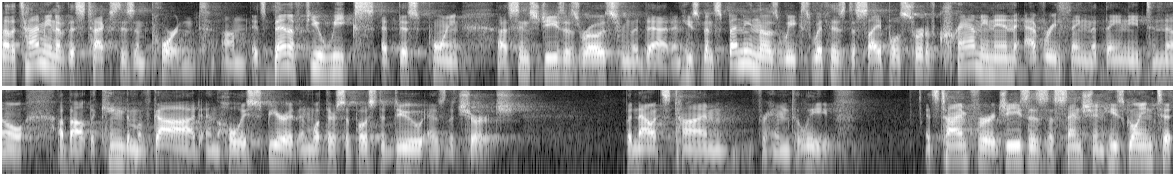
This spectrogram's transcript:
Now, the timing of this text is important. Um, it's been a few weeks at this point uh, since Jesus rose from the dead, and he's been spending those weeks with his disciples, sort of cramming in everything that they need to know about the kingdom of God and the Holy Spirit and what they're supposed to do as the church. But now it's time for him to leave. It's time for Jesus' ascension. He's going to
